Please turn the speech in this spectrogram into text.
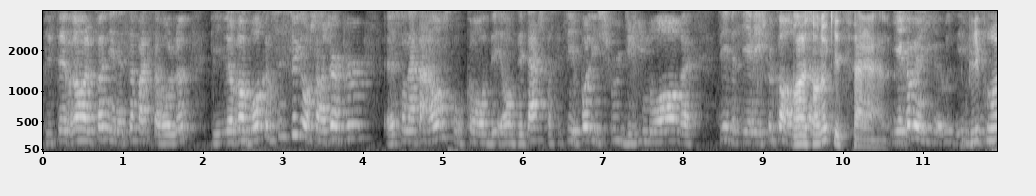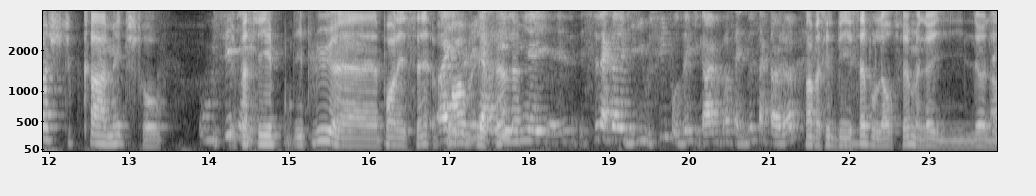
puis c'était vraiment le fun, il aimait ça faire ce rôle-là, puis le revoir comme ça, c'est sûr qu'ils ont changé un peu euh, son apparence pour qu'on on se détache, parce que tu sais, il a pas les cheveux gris-noirs, euh, tu sais, parce qu'il y avait les cheveux carrés. Ouais, son look est différent. là. Il a comme un... il- Plus proche du comic je trouve. Aussi, Parce il- qu'il est, il est plus euh, poivre et sel, Ouais, il poivre et sel euh, Si l'acteur est vieilli aussi, il faut dire qu'il est quand même grosse avec lui, cet acteur-là. Non parce qu'il vieillissait pour l'autre film, mais là il a l'âge.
